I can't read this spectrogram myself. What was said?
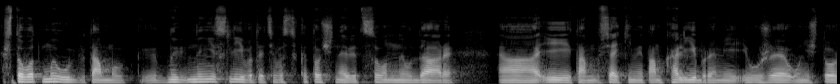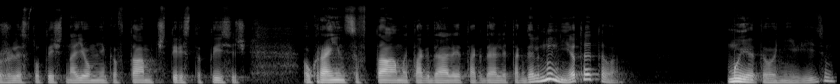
что вот мы там нанесли вот эти высокоточные авиационные удары а, и там всякими там калибрами и уже уничтожили 100 тысяч наемников там, 400 тысяч украинцев там и так далее, и так далее, и так далее. Ну нет этого. Мы этого не видим.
